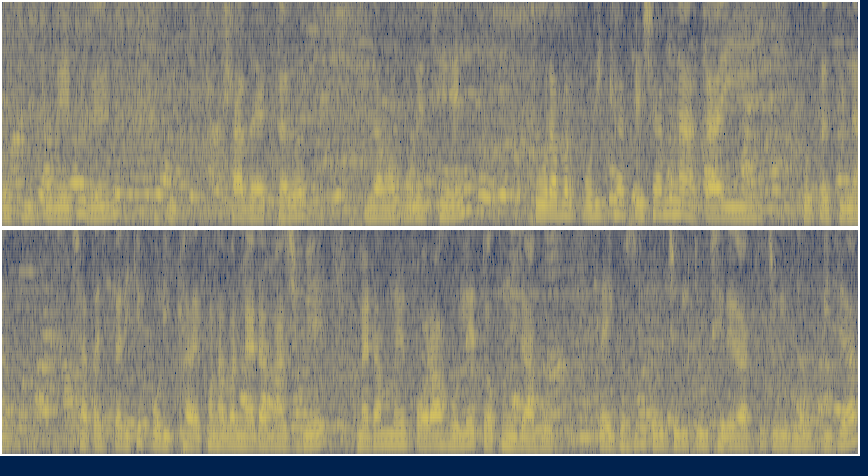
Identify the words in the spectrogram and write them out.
গোসল করে টরে সাদা একটা জামা পরেছে। তোর আবার পরীক্ষার প্রেশার না, তাই করতেছি না। সাতাশ তারিখে পরীক্ষা, এখন আবার ম্যাডাম আসবে। ম্যাডামের পড়া হলে তখন যাব। তাই গোসল করে চুল টুল ছেড়ে রাখছে, চুলগুলো ভিজা,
